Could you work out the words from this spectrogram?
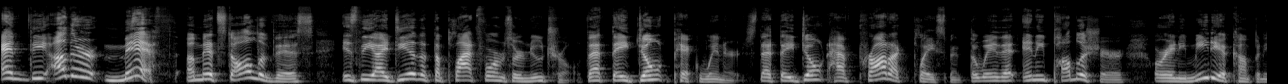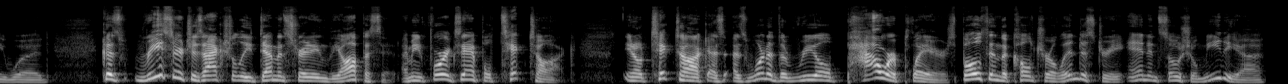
And the other myth amidst all of this is the idea that the platforms are neutral, that they don't pick winners, that they don't have product placement the way that any publisher or any media company would. Because research is actually demonstrating the opposite. I mean, for example, TikTok. You know, TikTok as, as one of the real power players, both in the cultural industry and in social media,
